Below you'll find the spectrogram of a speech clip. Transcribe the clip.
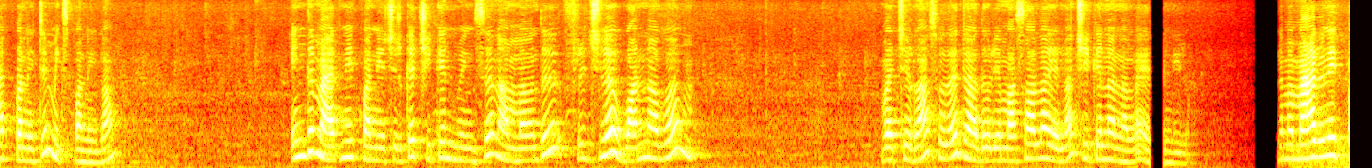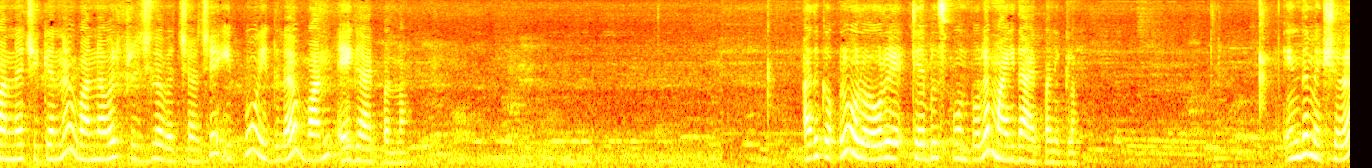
ஆட் பண்ணிவிட்டு மிக்ஸ் பண்ணிடலாம். இந்த மேரினேட் பண்ணி வச்சுருக்க சிக்கன் விங்ஸை நம்ம வந்து ஃப்ரிட்ஜில் ஒன் ஹவர் வச்சிடலாம் ஸோ தட் அதோடைய மசாலா எல்லாம் சிக்கனில் நல்லா இறங்கிடும் நம்ம மேரினேட் பண்ண சிக்கனை ஒன் ஹவர் ஃப்ரிட்ஜில் வச்சாச்சு இப்போது இதில் ஒன் எக் ஆட் பண்ணலாம். அதுக்கப்புறம் ஒரு ஒரு டேபிள் ஸ்பூன் போல் மைதா ஆட் பண்ணிக்கலாம். இந்த மிக்சரை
